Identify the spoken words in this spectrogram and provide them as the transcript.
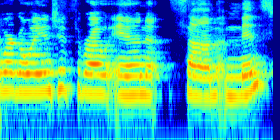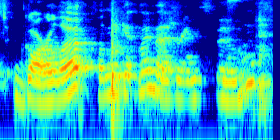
we're going to throw in some minced garlic. Let me get my measuring spoon.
